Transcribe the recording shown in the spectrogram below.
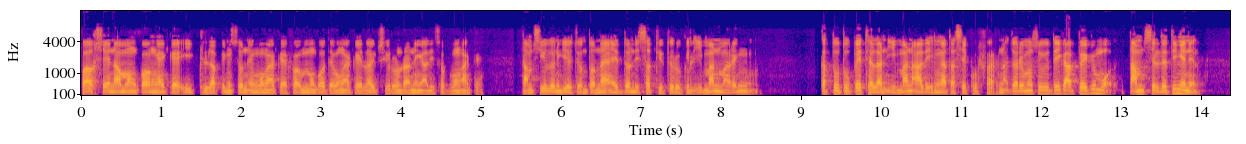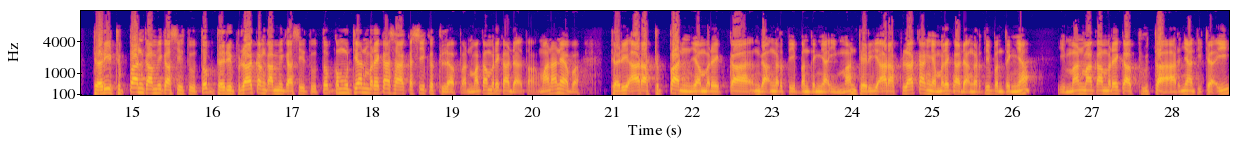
Fa akhsena mongko ngekeki gelap ingsun ing wong akeh fa mongko te wong akeh laik sirun rani ngali sapa wong akeh. Tamsilun iki ya contone aidon disat diturukil iman maring ketutupe dalan iman alih ngatasi kufar. Nak cari musuh itu kabeh iki mau tamsil. Dadi ngene. Dari depan kami kasih tutup, dari belakang kami kasih tutup, kemudian mereka saya kasih kegelapan. Maka mereka tidak tahu. Mana nih apa? Dari arah depan yang mereka nggak ngerti pentingnya iman, dari arah belakang yang mereka tidak ngerti pentingnya iman, maka mereka buta, artinya tidak i,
